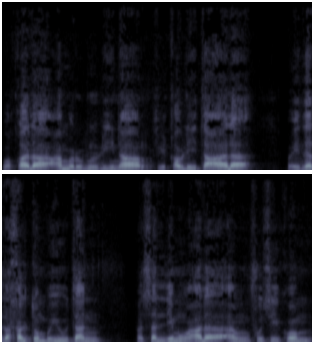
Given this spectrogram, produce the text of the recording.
وقال عمرو بن دينار في قوله تعالى وإذا دخلتم بيوتا فسلموا على أنفسكم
